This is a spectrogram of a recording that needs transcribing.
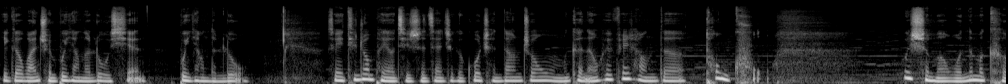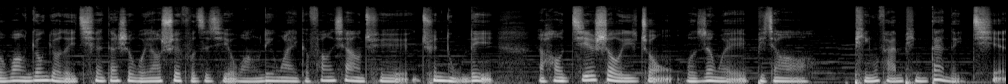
一个完全不一样的路线，不一样的路。所以，听众朋友，其实在这个过程当中，我们可能会非常的痛苦。为什么我那么渴望拥有的一切，但是我要说服自己往另外一个方向去去努力，然后接受一种我认为比较平凡平淡的一切？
